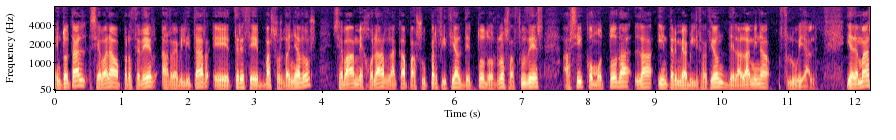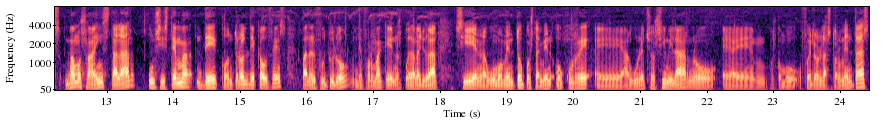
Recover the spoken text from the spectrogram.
En total se van a proceder a rehabilitar 13 eh, vasos dañados, se va a mejorar la capa superficial de todos los azudes, así como toda la impermeabilización de la lámina fluvial. Y además vamos a instalar un sistema de control de cauces para el futuro, de forma que nos puedan ayudar si en algún momento pues también ocurre eh, algún hecho similar, ¿no? Eh, pues como fueron las tormentas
